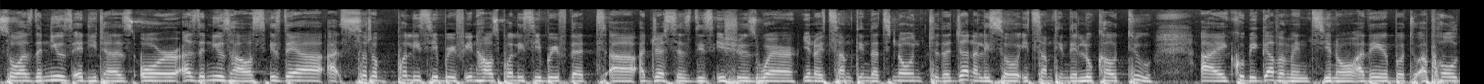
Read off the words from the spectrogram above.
so as the news editors or as the news house is there a sort of policy brief in-house policy brief that uh, addresses these issues where you know it's something that's known to the journalists so it's something they look out to? Uh, it could be government you know are they able to uphold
